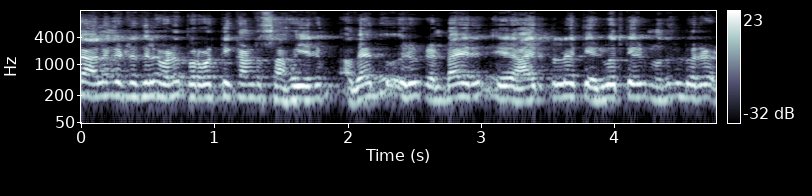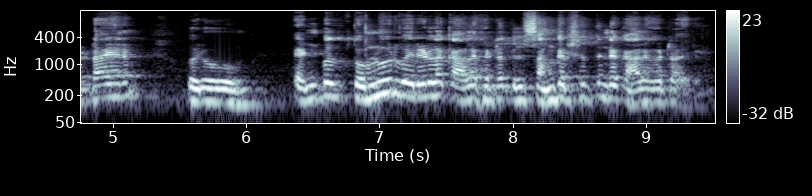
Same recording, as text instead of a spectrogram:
കാലഘട്ടത്തിൽ അവിടെ പ്രവർത്തിക്കേണ്ട സാഹചര്യം അതായത് ഒരു രണ്ടായിരം ആയിരത്തി തൊള്ളായിരത്തി എഴുപത്തി ഏഴ് മുതൽ ഒരു രണ്ടായിരം ഒരു എൺപത് തൊണ്ണൂറ് വരെയുള്ള കാലഘട്ടത്തിൽ സംഘർഷത്തിന്റെ കാലഘട്ടമായിരുന്നു.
